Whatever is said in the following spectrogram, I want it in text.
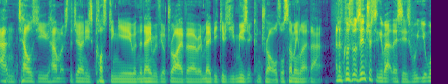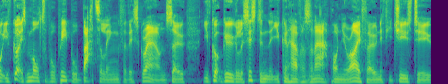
and tells you how much the journey is costing you and the name of your driver and maybe gives you music controls or something like that. And of course, what's interesting about this is what you've got is multiple people battling for this ground. So you've got Google Assistant that you can have as an app on your iPhone if you choose to.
